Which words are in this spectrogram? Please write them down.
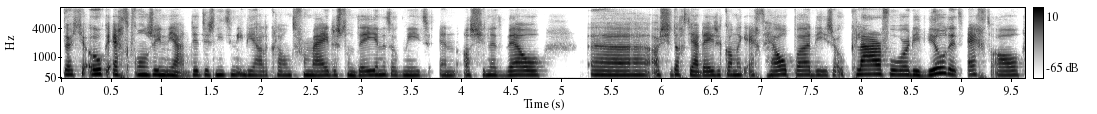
dat je ook echt kon zien, ja, dit is niet een ideale klant voor mij, dus dan deed je het ook niet. En als je het wel uh, als je dacht, ja, deze kan ik echt helpen, die is ook klaar voor, die wil dit echt al,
